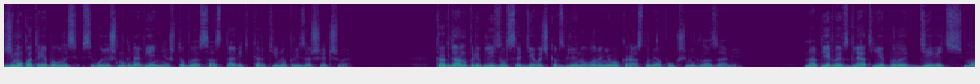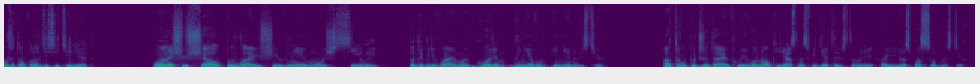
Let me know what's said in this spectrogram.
Ему потребовалось всего лишь мгновение, чтобы составить картину произошедшего. Когда он приблизился, девочка взглянула на него красными опухшими глазами. На первый взгляд ей было девять, может, около десяти лет. Он ощущал пылающую в ней мощь силы, подогреваемую горем, гневом и ненавистью. А трупы джедаев у его ног ясно свидетельствовали о ее способностях.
